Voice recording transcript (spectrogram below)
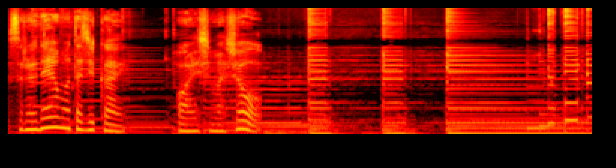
それではまた次回お会いしましょう。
